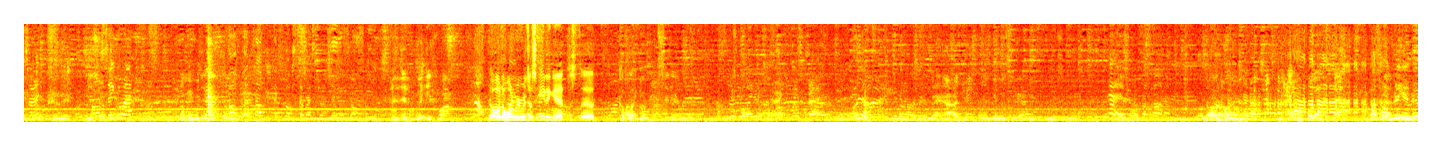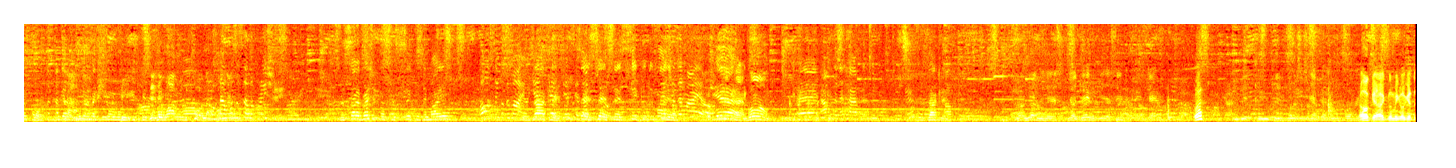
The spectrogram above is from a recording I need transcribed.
Sorry? Cigarette. Oh, that? cigarette. No, I mean, what is That, that? oh, it's off No. No, the one we were just eating at. Just a couple of. Oh. No, no, no. That's what we in here for. We're gonna, we're gonna make sure we, They they want me to pull out. Celebration? the celebration for the Cinco de Mayo. Oh, Cinco de Mayo. Exactly. Yes, yes, yes, yes. Say, say, say, Cinco de Cinco Mayo. de Mayo. Yeah, Boom. And I'm gonna have the two pictures exactly. of No, no, yes. No, David, you just said okay. What? Can you please give me that packet before? Okay, I, let me go get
